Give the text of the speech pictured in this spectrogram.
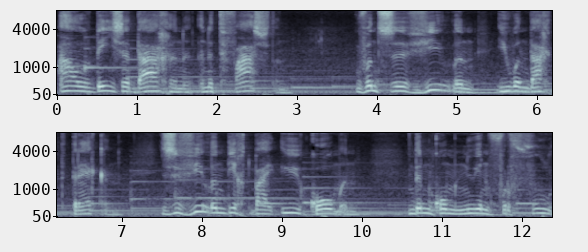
al deze dagen aan het vasten. Want ze willen uw aandacht trekken. Ze willen dicht bij u komen. Dan kom nu en vervoel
